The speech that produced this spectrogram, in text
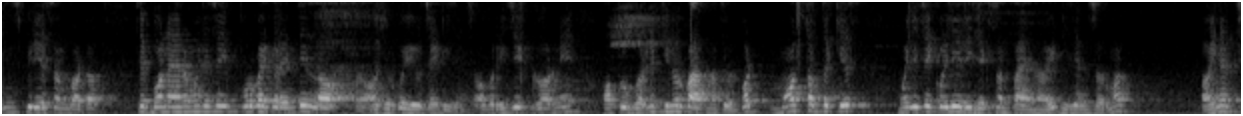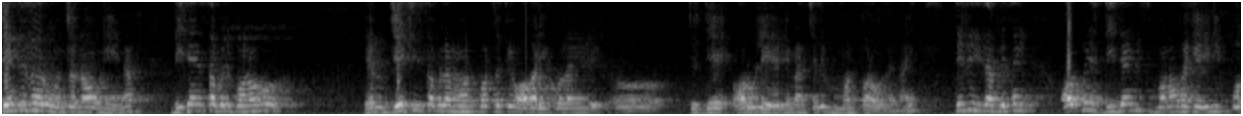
इन्सपिरेसनबाट चाहिँ बनाएर मैले चाहिँ प्रोभाइड गराइन्थेँ। ल हजुरको यो चाहिँ डिजाइन्स अब रिजेक्ट गर्ने अप्रुभ गर्ने तिनीहरूको हातमा थियो। But most of the case मैले चाहिँ कहिले रिजेक्सन पाएन है डिजाइन्सहरूमा होइन चेन्जेसहरू हुन्छ नहुने होइन? डिजाइन्स तपाईँले बनाउनु हेर्नु जे चिज तपाईँलाई मनपर्छ त्यो अगाडिकोलाई अ, त्यो दे अरूले हेर्ने मान्छेले मन पराउँदैन है? त्यसै हिसाबले चाहिँ अलवेज डिजाइन्स बनाउँदाखेरि नि प्र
